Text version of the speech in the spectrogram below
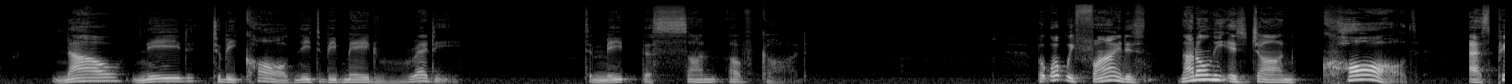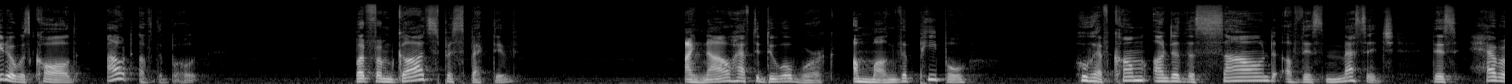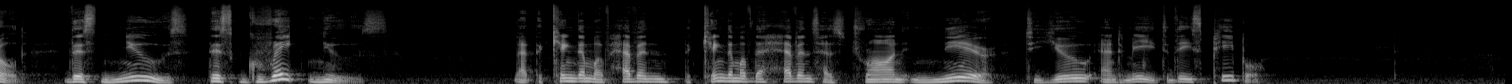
now need to be called, need to be made ready to meet the Son of God. But what we find is Not only is John called, as Peter was called out of the boat, but from God's perspective, I now have to do a work among the people who have come under the sound of this message, this herald, this news, this great news that the kingdom of heaven, the kingdom of the heavens has drawn near to you and me, to these people.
